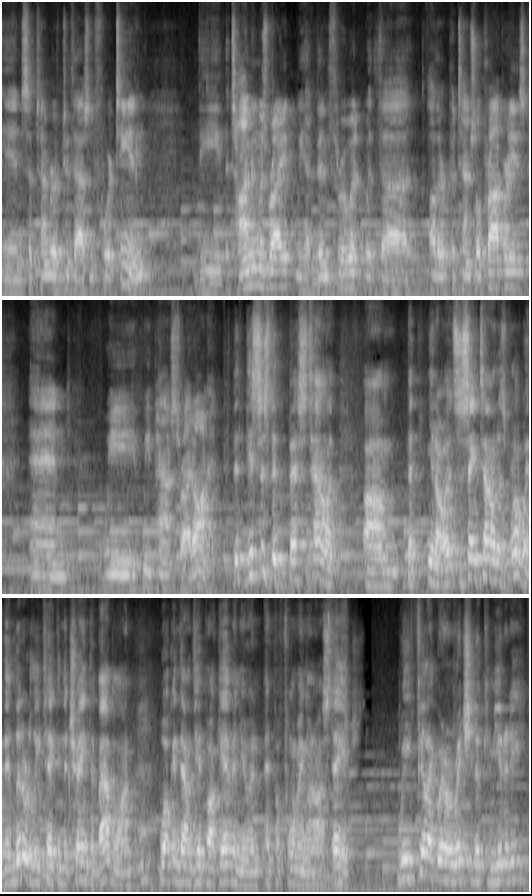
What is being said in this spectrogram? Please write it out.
in September of 2014, the, the timing was right. We had been through it with uh, other potential properties, and we, we pounced right on it. This is the best talent um, that, you know, it's the same talent as Broadway. They're literally taking the train to Babylon, yeah. walking down Deer Park Avenue and, and performing on our stage we feel like we're enriching the community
